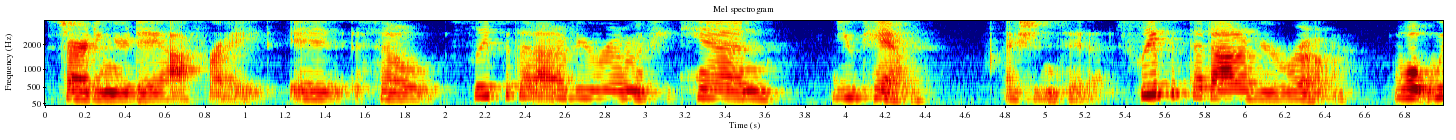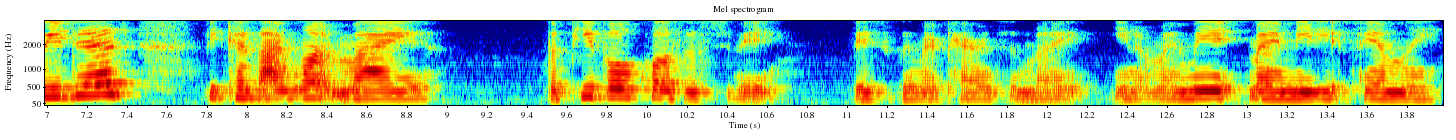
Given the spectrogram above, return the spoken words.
starting your day off right. It, so sleep with it out of your room if you can. You can. I shouldn't say that. Sleep with it out of your room. What we did, because I want my the people closest to me, basically my parents and my you know my my immediate family,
